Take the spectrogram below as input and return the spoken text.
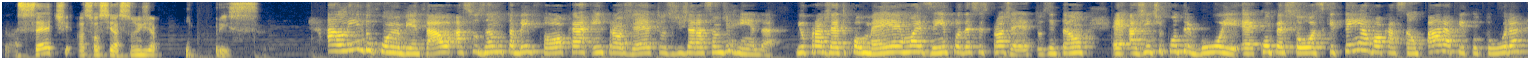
para sete associações de apicultores. Além do cunho ambiental, a Suzano também foca em projetos de geração de renda. E o projeto Colmeia é um exemplo desses projetos. Então, é, a gente contribui é, com pessoas que têm a vocação para a apicultura,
